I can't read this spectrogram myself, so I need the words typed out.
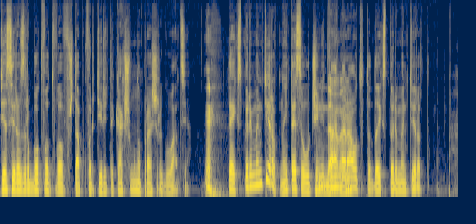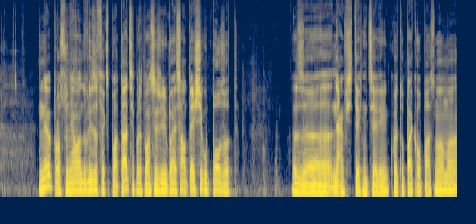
тия си разработват в щаб-квартирите, как ще му направиш регулация? Е. Те експериментират, не? Нали? те са учени, да, това е работата да експериментират. Не, просто няма да влиза в експлоатация, предполагам или поне само те ще го ползват за някакви си техни цели, което пак е опасно, ама...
